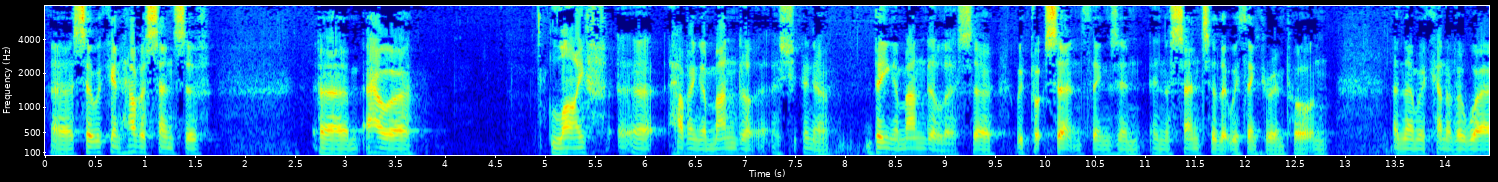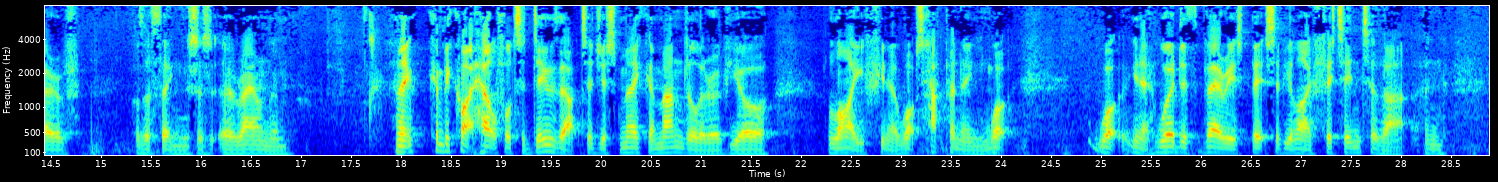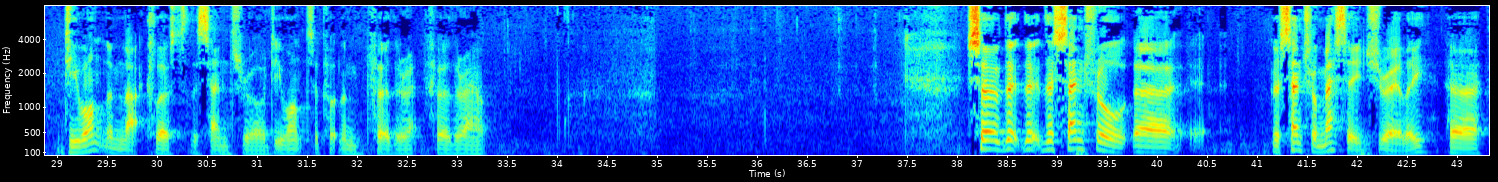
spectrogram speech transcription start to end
Uh, so we can have a sense of um, our life uh, having a mandala, you know, being a mandala. So we put certain things in, in the center that we think are important, and then we're kind of aware of other things as, around them. And it can be quite helpful to do that, to just make a mandala of your life, you know, what's happening, what, what, you know, where do various bits of your life fit into that? And do you want them that close to the center, or do you want to put them further, further out? So the, the, the central uh, the central message really uh,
